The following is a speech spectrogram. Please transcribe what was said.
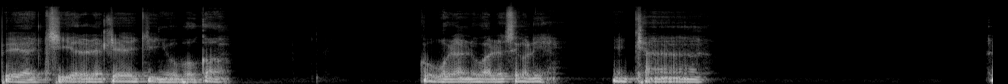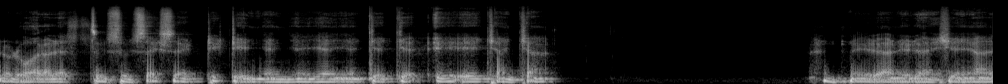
ပြေချီရတဲ့ကြီးညိုဘောကောင်းကိုယ်ကလည်းလောကလေးစကလေးညချမ်းလောလောရတဲ့ဆူဆူဆက်ဆက်တီတီညံ့ညံ့ရရကြက်ကြက်အေးအေးချမ်းချမ်း နေတဲ့နေတဲ့ရှင်ရန်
